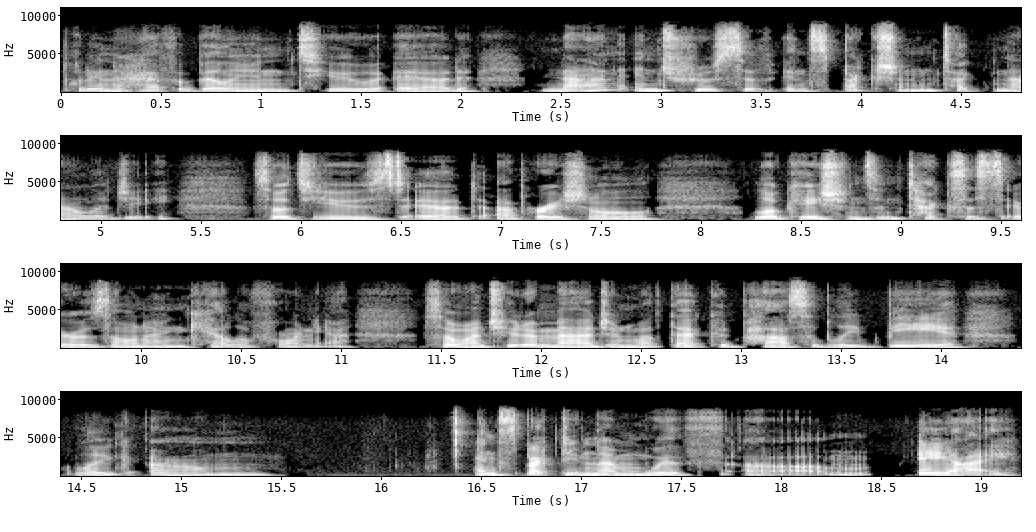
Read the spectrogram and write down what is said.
putting a half a billion to add non intrusive inspection technology. So, it's used at operational locations in Texas, Arizona, and California. So, I want you to imagine what that could possibly be like um, inspecting them with um, AI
